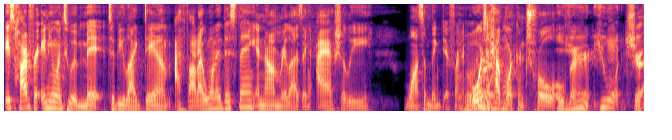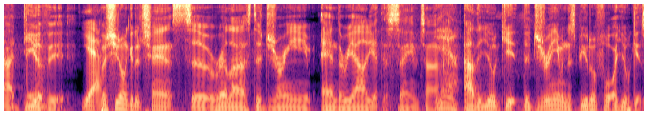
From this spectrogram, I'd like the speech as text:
is hard for anyone to admit to be like, damn, I thought I wanted this thing and now I'm realizing I actually want something different or to have more control over. You, you want your idea of it, Yeah. but you don't get a chance to realize the dream and the reality at the same time. Yeah. either you'll get the dream and it's beautiful, or you'll get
